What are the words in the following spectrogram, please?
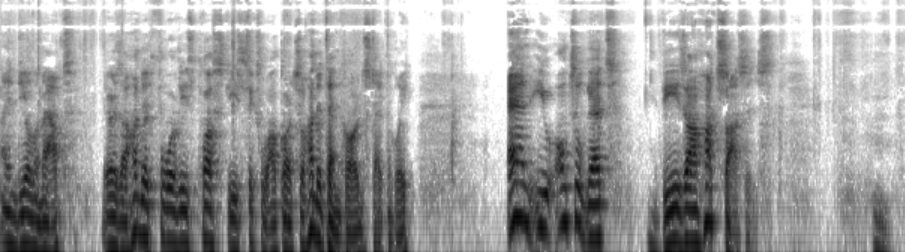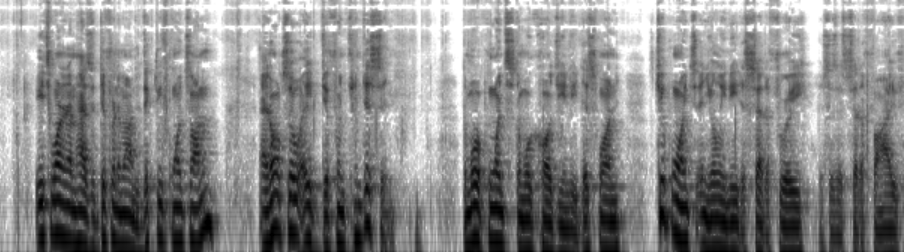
and deal them out. There's 104 of these plus these six wild cards. So 110 cards, technically. And you also get these are hot sauces. Each one of them has a different amount of victory points on them. And also a different condition. The more points, the more cards you need. This one, two points, and you only need a set of three. This is a set of five.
